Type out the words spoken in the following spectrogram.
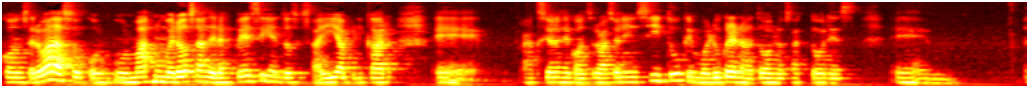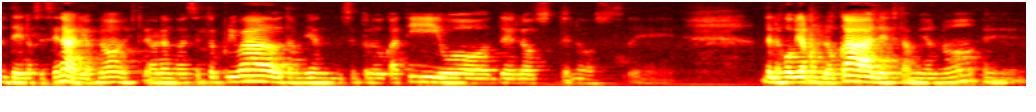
conservadas o, con, más numerosas de la especie y entonces ahí aplicar eh, acciones de conservación in situ que involucren a todos los actores eh, de los escenarios, ¿no? Estoy hablando del sector privado, también del sector educativo, de los, de los, eh, de los gobiernos locales también, ¿no? Mm.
